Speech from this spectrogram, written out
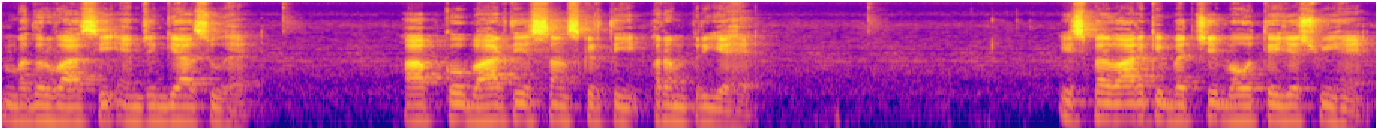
मधुरभाषी एवं जिज्ञासु है। आपको भारतीय संस्कृति परम प्रिय है। इस परिवार के बच्चे बहुत तेजस्वी हैं।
